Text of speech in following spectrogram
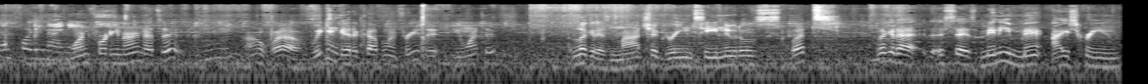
149. 149, that's it oh wow we can get a couple and freeze it you want to look at this matcha green tea noodles what look at that it says mini mint ice cream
